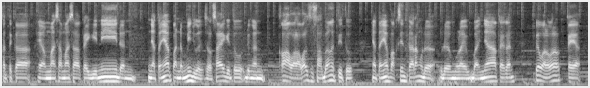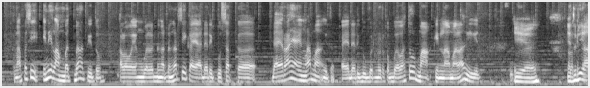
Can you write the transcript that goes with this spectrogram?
ketika ya masa-masa kayak gini dan nyatanya pandemi juga selesai gitu dengan kok awal-awal susah banget itu nyatanya vaksin sekarang udah udah mulai banyak ya kan? Tapi awal-awal kayak kenapa sih ini lambat banget gitu? Kalau yang gue dengar-dengar sih kayak dari pusat ke daerahnya yang lama gitu. Kayak dari gubernur ke bawah tuh makin lama lagi gitu. Iya. Itu kita dia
